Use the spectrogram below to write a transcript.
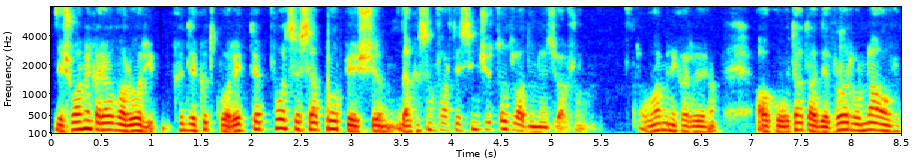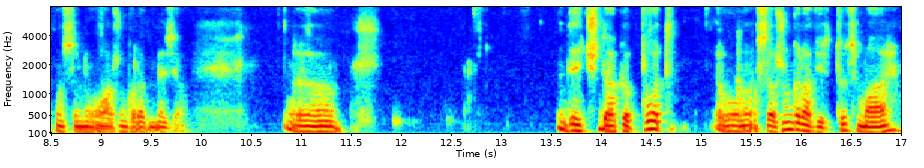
Deci oameni care au valori cât de cât corecte pot să se apropie și, dacă sunt foarte sinceri, tot la Dumnezeu ajung. Oamenii care au căutat adevărul n-au avut cum să nu ajungă la Dumnezeu. Uh, deci, dacă pot să ajungă la virtuți mari,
